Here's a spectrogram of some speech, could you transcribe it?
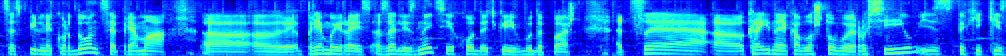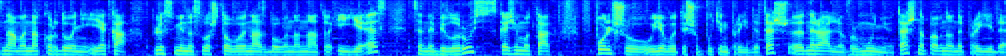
це спільний кордон, це пряма е, е, прямий рейс залізниці, ходить Київ-Будапешт. Це е, країна, яка влаштовує Росію із тих, які з нами на кордоні, і яка плюс-мінус влаштовує нас, бо вона НАТО і ЄС. Це не Білорусь, скажімо так. В Польщу уявити, що Путін приїде, теж нереально. В Румунію теж напевно не приїде.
